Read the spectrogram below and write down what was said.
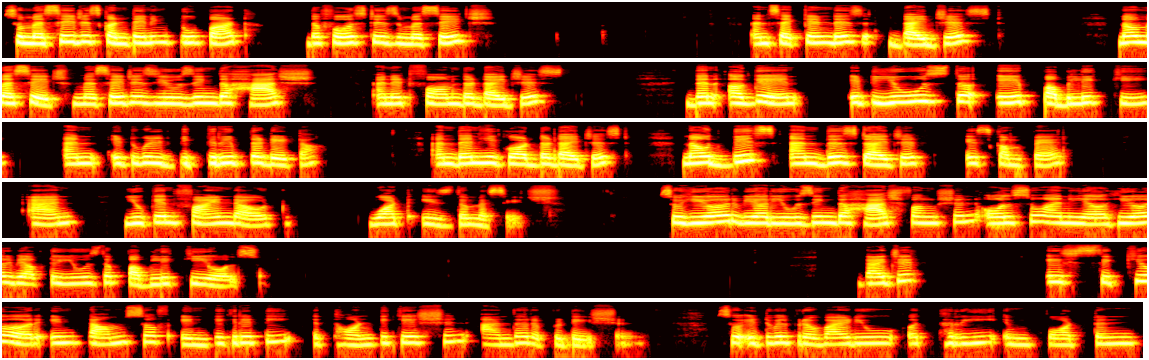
So message is containing two part. The first is message and second is digest. Now message, message is using the hash and it formed the digest. Then again it use the a public key and it will decrypt the data. And then he got the digest. Now this and this digest is compare and you can find out what is the message. So here we are using the hash function also and here, here we have to use the public key also digest is secure in terms of integrity, authentication, and the reputation. So it will provide you a three important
